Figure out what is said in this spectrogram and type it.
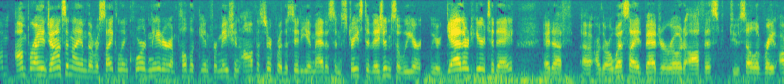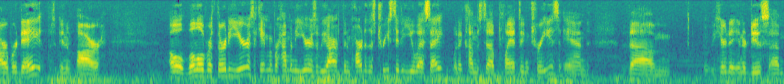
I'm, I'm Brian Johnson. I am the recycling coordinator and public information officer for the City of Madison Streets Division. So we are we are gathered here today at uh, uh, our West Side Badger Road office to celebrate Arbor Day in our oh well over 30 years. I can't remember how many years we are been part of this Tree City USA when it comes to planting trees and the um, here to introduce um,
